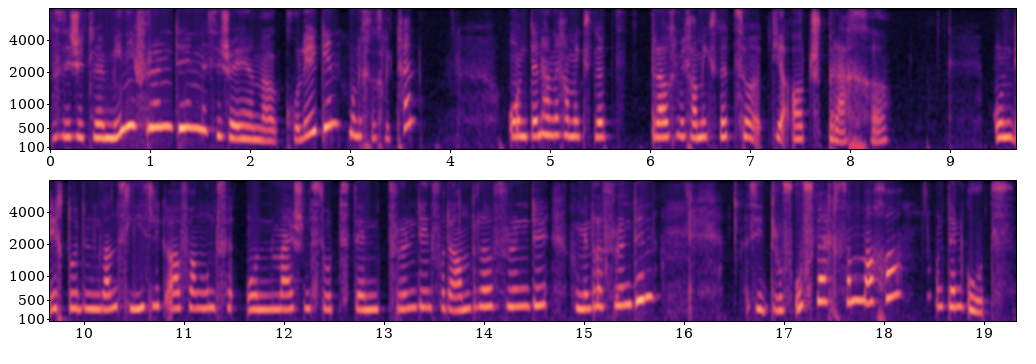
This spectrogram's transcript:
das ist jetzt nicht meine Freundin, es ist eher eine Kollegin, die ich ein bisschen kenne. Und dann habe ich nicht, traue ich mich nicht so, die anzusprechen. Und ich tue dann ganz leislich anfangen und, und meistens tut es dann die Freundin von der anderen Freundin, von meiner Freundin, sie darauf aufmerksam machen und dann geht's.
